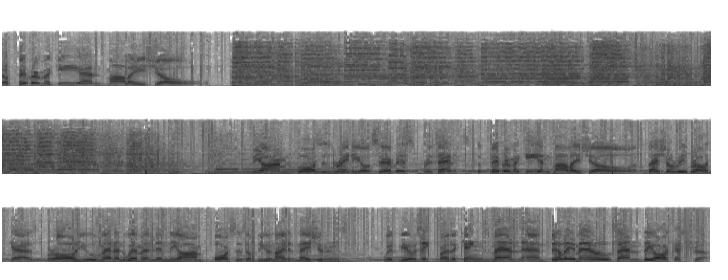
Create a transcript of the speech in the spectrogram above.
The Fibber McGee and Molly Show. The Armed Forces Radio Service presents the Fibber McGee and Molly Show, a special rebroadcast for all you men and women in the Armed Forces of the United Nations, with music by the King's Men and Billy Mills and the orchestra.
